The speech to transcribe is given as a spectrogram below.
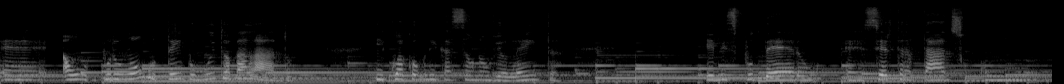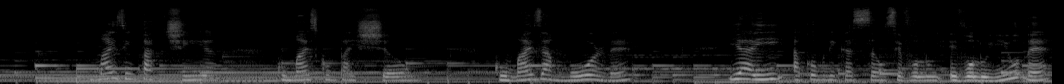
é, por um longo tempo muito abalado. E com a comunicação não violenta, eles puderam é, ser tratados com mais empatia, com mais compaixão, com mais amor, né? E aí a comunicação se evolu evoluiu, né?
